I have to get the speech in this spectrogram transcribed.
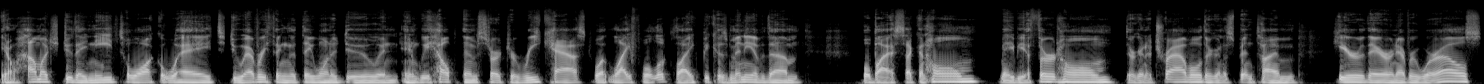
You know how much do they need to walk away to do everything that they want to do, and and we help them start to recast what life will look like because many of them will buy a second home, maybe a third home. They're going to travel. They're going to spend time here, there, and everywhere else.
